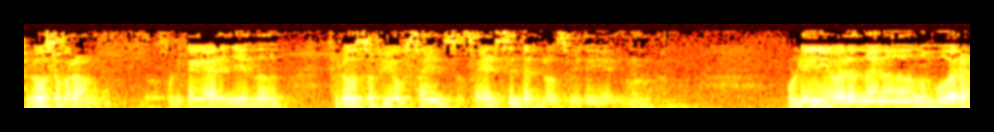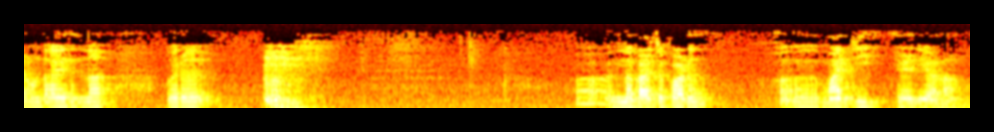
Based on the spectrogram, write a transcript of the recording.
ഫിലോസഫറാണ് പുള്ളി കൈകാര്യം ചെയ്യുന്നത് ഫിലോസഫി ഓഫ് സയൻസ് സയൻസിന്റെ ഫിലോസഫി കൈകാര്യം ചെയ്യുന്നത്. പുള്ളി വരുന്നതിന് മുമ്പ് വരെ ഉണ്ടായിരുന്ന ഒരു എന്ന കാഴ്ചപ്പാട് മാറ്റി എഴുതിയ ആളാണ്.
